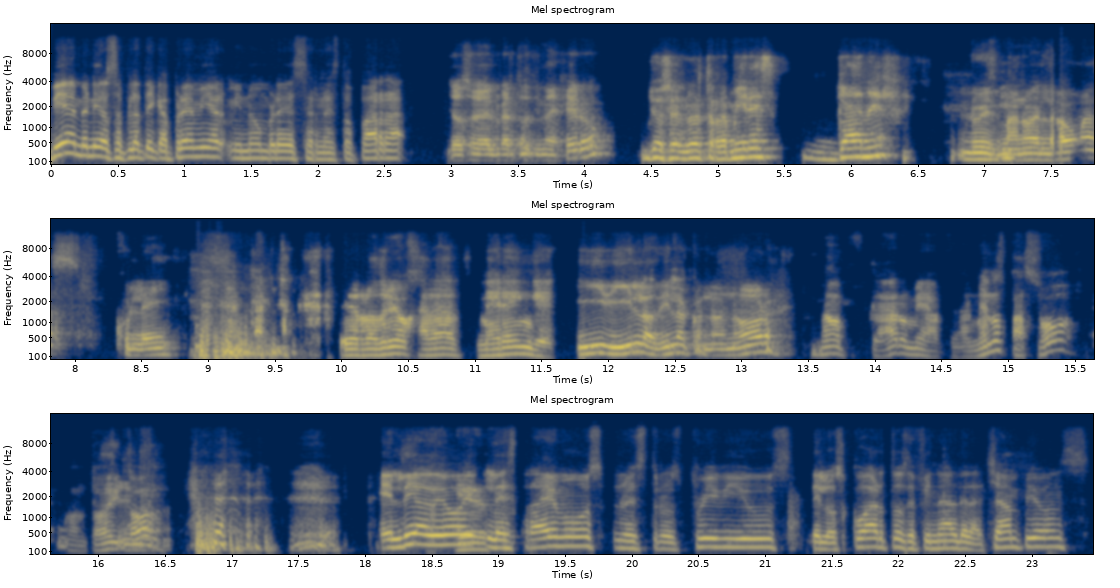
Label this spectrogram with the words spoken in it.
Bienvenidos a Plática Premier. Mi nombre es Ernesto Parra. Yo soy Alberto Tinajero. Yo soy Alberto Ramírez, Ganner. Luis Manuel Daumas, Culey. Rodrigo Haddad, merengue. Y dilo, dilo con honor. No, claro, mira, al menos pasó con todo y Sí, todo. El día de hoy les traemos nuestros previews de los cuartos de final de la Champions.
